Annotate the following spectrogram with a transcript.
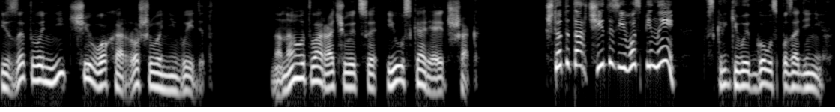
из этого ничего хорошего не выйдет. Нанао отворачивается и ускоряет шаг. «Что-то торчит из его спины!» — вскрикивает голос позади них.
